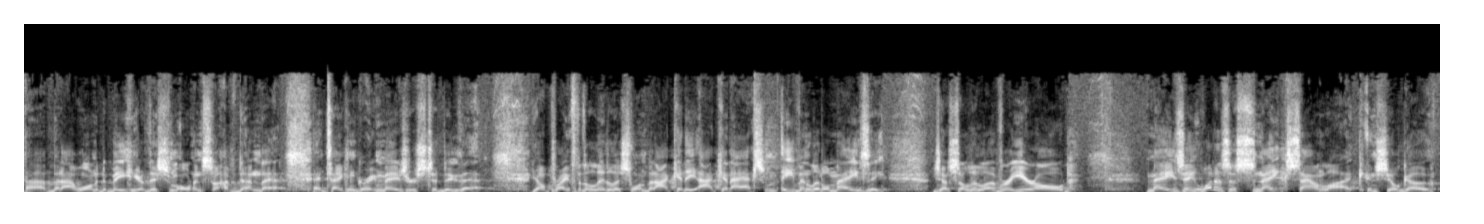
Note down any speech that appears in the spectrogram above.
uh, but I wanted to be here this morning, so I've done that and taken great measures to do that. Y'all pray for the littlest one, but I could I could ask even little Maisie just a little over a year old. Maisie, what does a snake sound like? And she'll go,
